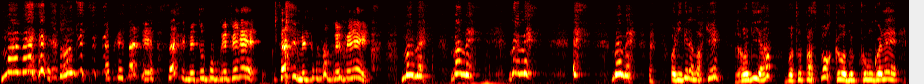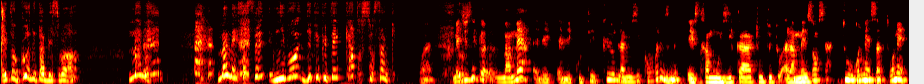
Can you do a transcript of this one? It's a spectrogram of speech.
ma mère. Randy, Parce que ça, c'est, ça, c'est mes tontons préférés. Ça, c'est mes tontons préférés. ma mère, ma mère, ma mère. Ma mère. Olivier l'a marqué. Randy, hein, votre passeport co- congolais est en cours d'établissement. Hein. Ma mère. Ma mère, ça c'est niveau difficulté 4 sur 5. Mais tu sais que ma mère, elle, elle écoutait que la musique congolaise, mais extra musica, tout, tout, tout. À la maison, ça tournait, ça tournait.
